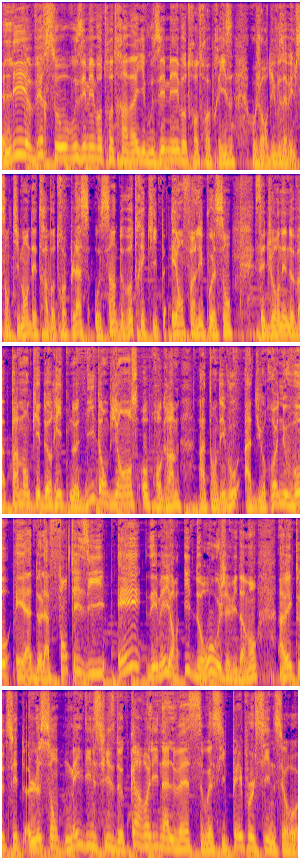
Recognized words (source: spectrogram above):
Les versos, vous aimez votre travail et vous aimez votre entreprise. Aujourd'hui, vous avez le sentiment d'être à votre place au sein de votre équipe. Et enfin, les poissons, cette journée ne va pas manquer de rythme ni d'ambiance au programme. Attendez-vous à du renouveau et à de la fantaisie et des meilleurs hits de rouge, évidemment. Avec tout de suite le son Made in Suisse de Caroline Alves. Voici Paper Scene sur rouge.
